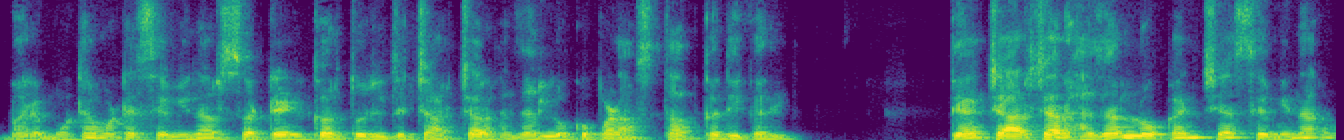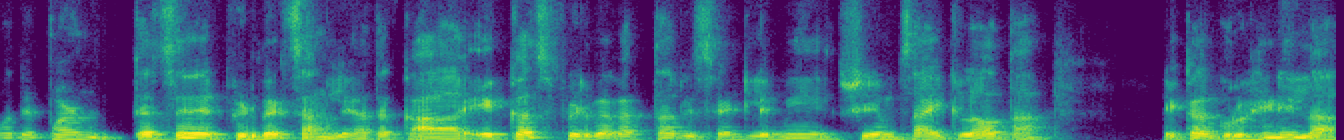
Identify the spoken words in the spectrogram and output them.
बऱ्या मोठ्या-मोठ्या सेमिनार्स अटेंड करतो जिथे 4-4 हजार लोक पण असतात कधी-कधी. त्या 4-4 हजार लोकांच्या सेमिनारमध्ये पण त्याचे फीडबॅक चांगले. आता का एकच फीडबॅक आता रिसेंटली मी श्रीमचा ऐकला होता. एका गृहिणीला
